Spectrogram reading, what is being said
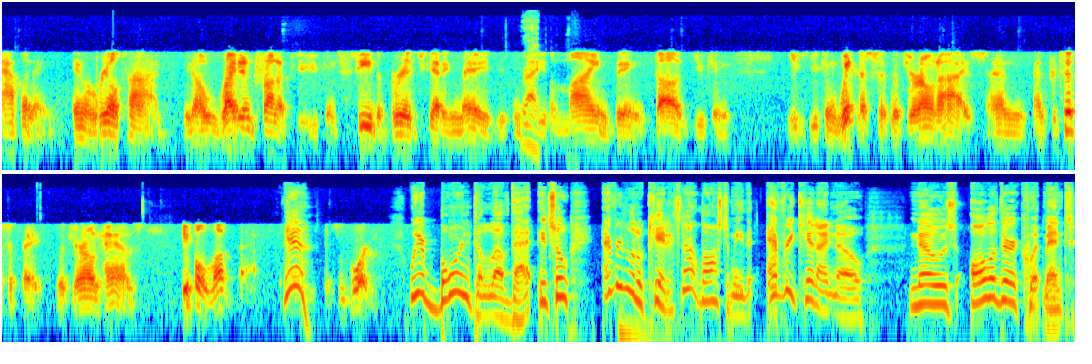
happening in real time. You know, right in front of you. You can see the bridge getting made. You can Right. see the mine being dug. You can you, you can witness it with your own eyes and, and participate with your own hands. People love that. Yeah. It's important. We're born to love that. And so every little kid, it's not lost to me that every kid I know knows all of their equipment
